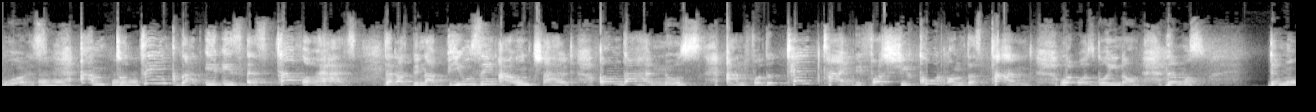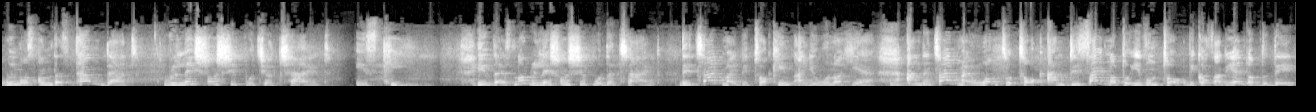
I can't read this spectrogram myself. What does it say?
was. And to think that it is a staff of hers that has been abusing her own child under her nose, and for the tenth time before she could understand what was going on. There must, they mu- we must understand that relationship with your child is key. If there's no relationship with the child, the child might be talking and you will not hear. Hmm. And the child might want to talk and decide not to even talk because at the end of the day,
